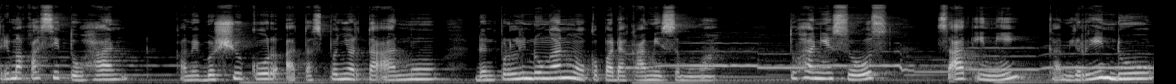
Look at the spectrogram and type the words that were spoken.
terima kasih Tuhan kami bersyukur atas penyertaan-Mu dan perlindungan-Mu kepada kami semua. Tuhan Yesus, saat ini kami rindu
